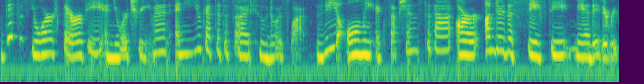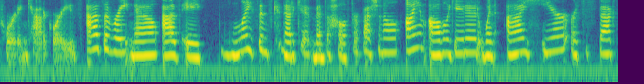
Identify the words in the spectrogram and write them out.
this is your therapy and your treatment, and you get to decide who knows what. The only exceptions to that are under the safety mandated reporting categories. As of right now, as a licensed Connecticut mental health professional, I am obligated when I hear or suspect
